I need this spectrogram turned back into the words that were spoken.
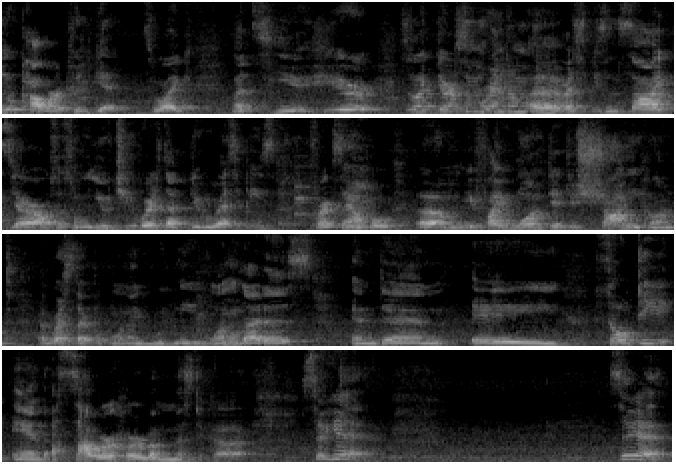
new power could get. So like let's see here. So like there are some random uh, recipes inside. There are also some youtubers that do recipes. For example um, if i wanted to shiny hunt a grass type pokemon i would need one lettuce and then a salty and a sour herba mystica so yeah so yeah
